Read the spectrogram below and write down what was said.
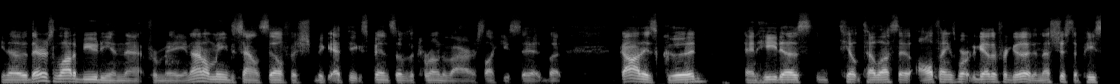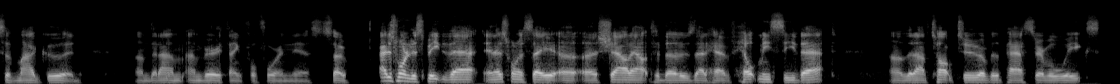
you know, there's a lot of beauty in that for me. And I don't mean to sound selfish at the expense of the coronavirus, like you said, but God is good and he does tell, us that all things work together for good. And that's just a piece of my good um, that I'm, I'm very thankful for in this. So I just wanted to speak to that. And I just want to say a, a shout out to those that have helped me see that, uh, that I've talked to over the past several weeks.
